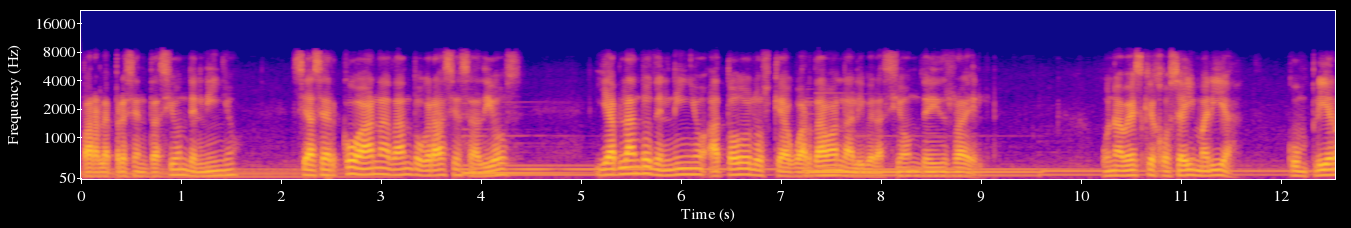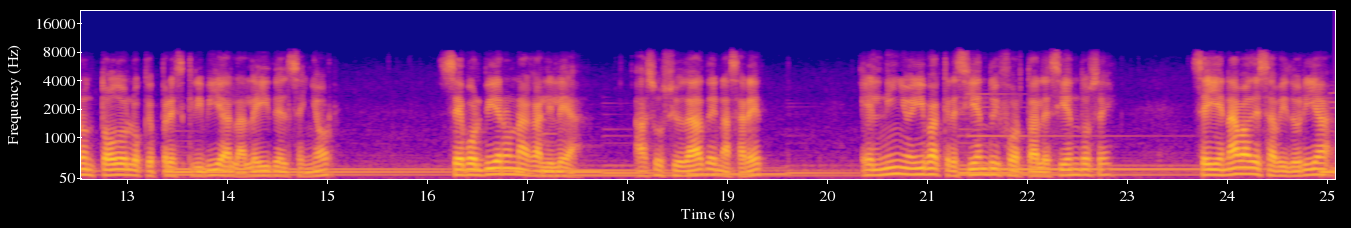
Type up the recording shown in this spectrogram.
para la presentación del niño, se acercó Ana dando gracias a Dios y hablando del niño a todos los que aguardaban la liberación de Israel. Una vez que José y María cumplieron todo lo que prescribía la ley del Señor, se volvieron a Galilea, a su ciudad de Nazaret. El niño iba creciendo y fortaleciéndose, se llenaba de sabiduría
